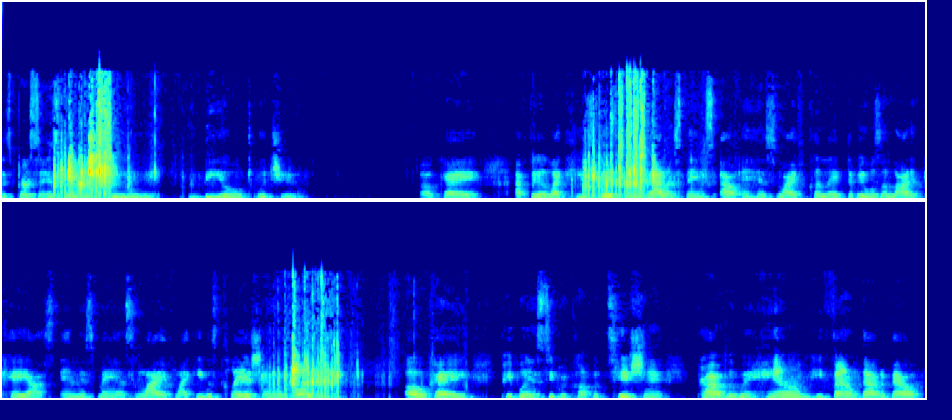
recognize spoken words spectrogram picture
This person is ready to build with you. Okay. I feel like he's definitely balanced things out in his life collective. It was a lot of chaos in this man's life. Like he was clashing with. Okay. People in secret competition, probably with him. He found out about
